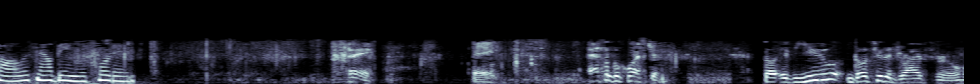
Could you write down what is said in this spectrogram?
call is now being recorded. Hey. Hey. Ethical question. So if you go through the drive-through,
